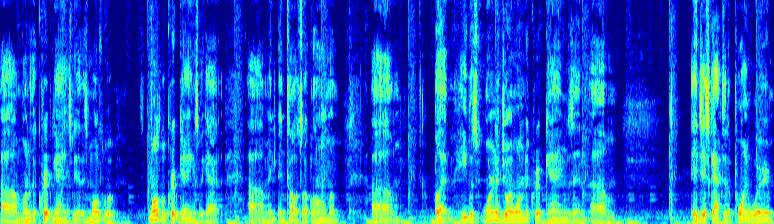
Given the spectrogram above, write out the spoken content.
Um, one of the Crip gangs. We had this multiple multiple Crip gangs we got um, in, in Tulsa, Oklahoma. Um, but he was wanting to join one of the Crip gangs, and um, it just got to the point where,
